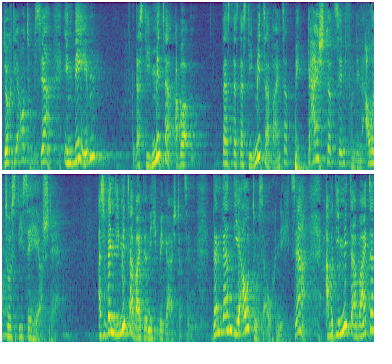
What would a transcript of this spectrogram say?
Durch die Autos, ja. Indem, dass die, Mitarbeiter, aber, dass, dass, dass die Mitarbeiter begeistert sind von den Autos, die sie herstellen. Also wenn die Mitarbeiter nicht begeistert sind, dann werden die Autos auch nichts, ja. Aber die Mitarbeiter,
